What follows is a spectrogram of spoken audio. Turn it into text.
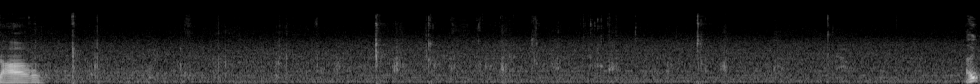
아우. 어이,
